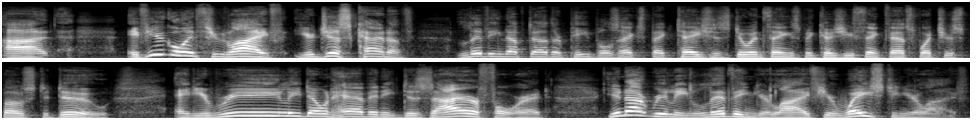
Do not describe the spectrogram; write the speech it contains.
Uh, if you're going through life, you're just kind of living up to other people's expectations, doing things because you think that's what you're supposed to do, and you really don't have any desire for it, you're not really living your life, you're wasting your life.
